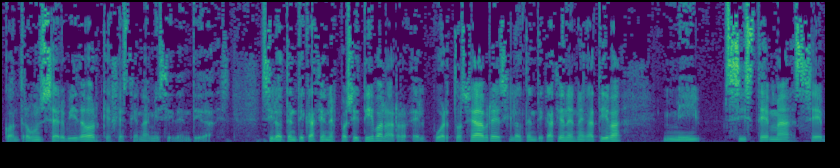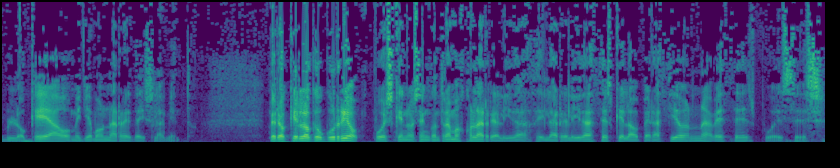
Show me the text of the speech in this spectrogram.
contra un servidor que gestiona mis identidades. Si la autenticación es positiva, el puerto se abre, si la autenticación es negativa, mi sistema se bloquea o me lleva a una red de aislamiento. Pero ¿qué es lo que ocurrió? Pues que nos encontramos con la realidad y la realidad es que la operación a veces pues es,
